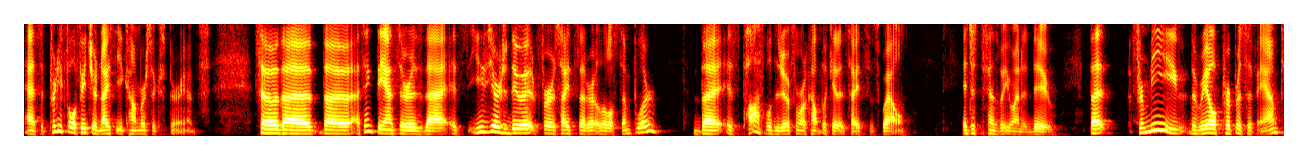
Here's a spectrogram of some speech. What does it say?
And it's a pretty full-featured, nice e-commerce experience. So the, the, I think the answer is that it's easier to do it for sites that are a little simpler, but it's possible to do it for more complicated sites as well. It just depends what you want to do. But for me, the real purpose of AMP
